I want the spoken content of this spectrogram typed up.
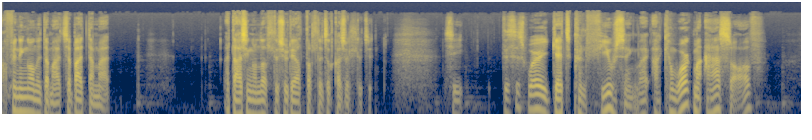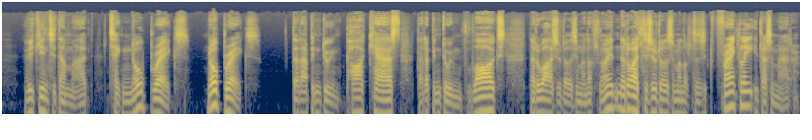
affining on the damat, sabat damat. A dashing on the sudiatorlitiqasullutit. See, this is where it gets confusing. Like I can work my ass off, begin to damat, take no breaks, no breaks that I've been doing podcasts, that I've been doing vlogs. Frankly, it doesn't matter.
